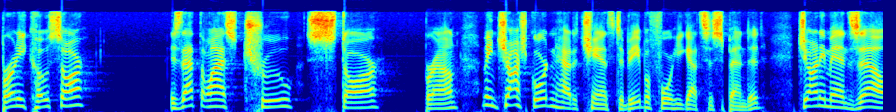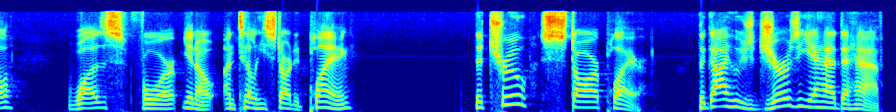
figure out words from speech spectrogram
Bernie Kosar? Is that the last true star Brown? I mean, Josh Gordon had a chance to be before he got suspended. Johnny Manziel was for, you know, until he started playing. The true star player, the guy whose jersey you had to have,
